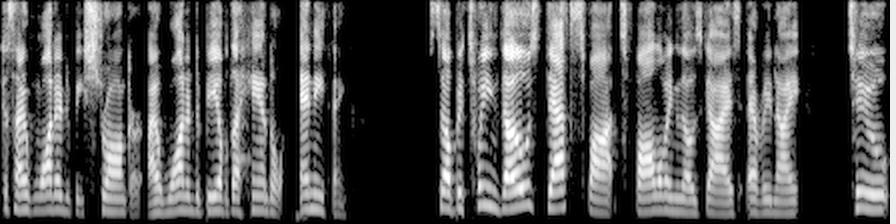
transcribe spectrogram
because I wanted to be stronger. I wanted to be able to handle anything. So between those death spots following those guys every night to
